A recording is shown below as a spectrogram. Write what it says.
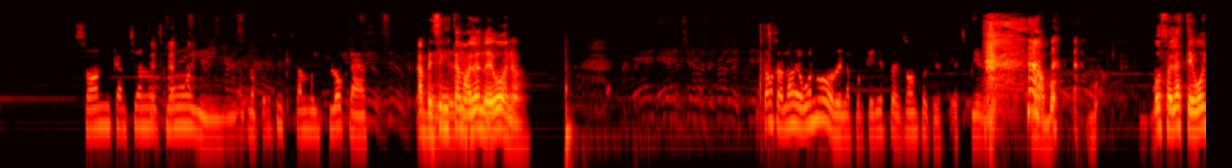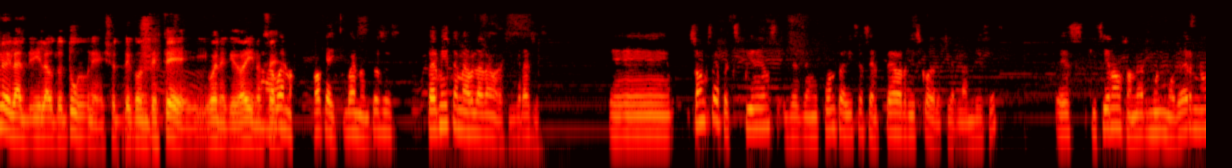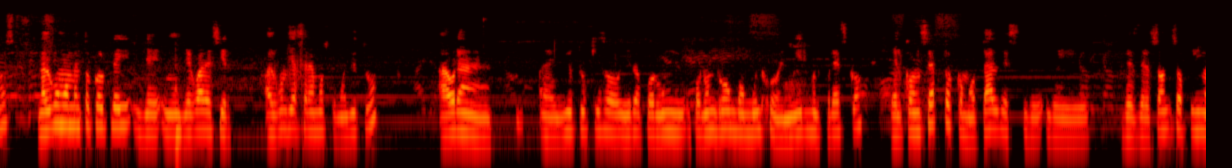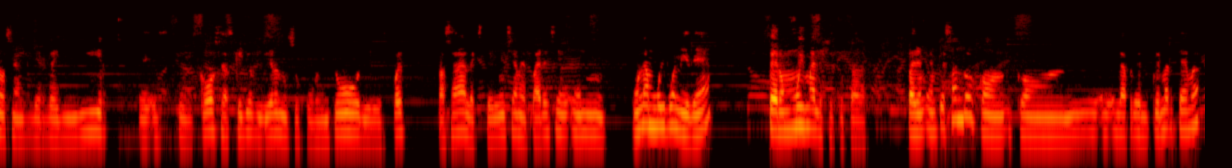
son canciones muy. Me parecen que están muy flojas. Ah, pensé que estamos hablando de Bono. ¿Estamos hablando de Bono o de la porquería esta de Sonso que? No, vos, hablaste de Bono y, la- y el autotune. Yo te contesté y bueno, quedó ahí, no ah, sé. bueno, ok, bueno, entonces permíteme hablar ahora sí, gracias. Eh, Songs of Experience, desde mi punto de vista, es el peor disco de los irlandeses. Es, quisieron sonar muy modernos. En algún momento Coldplay lle- llegó a decir, algún día seremos como YouTube. Ahora eh, YouTube quiso ir por un, por un rumbo muy juvenil, muy fresco. El concepto como tal de, de- de- desde el Songs of Innocence, de revivir eh, este, cosas que ellos vivieron en su juventud y después pasar a la experiencia me parece un- una muy buena idea, pero muy mal ejecutada. Empezando con, con el primer tema,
